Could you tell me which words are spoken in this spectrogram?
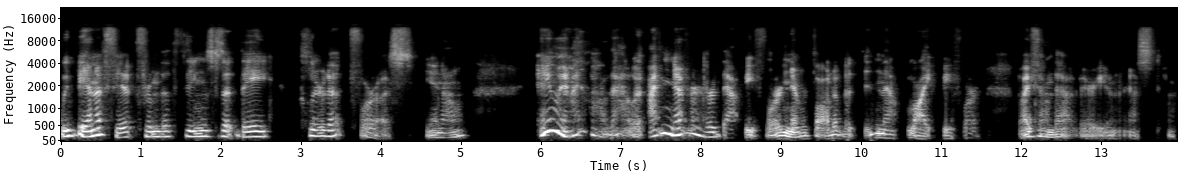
we benefit from the things that they cleared up for us, you know. Anyway, I thought that was, I've never heard that before, never thought of it in that light before. But I found that very interesting.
